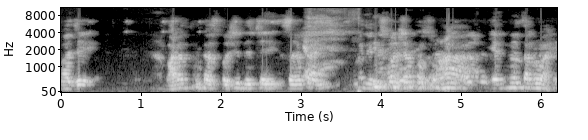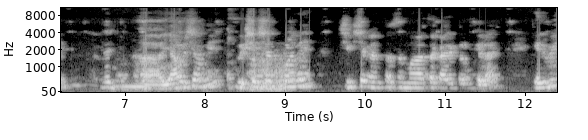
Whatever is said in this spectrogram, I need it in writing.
माझे भारत विकास परिषदेचे सहकारी तीस वर्षापासून हा यज्ञ चालू आहे. यावर्षी आम्ही विशेषत्वाने शिक्षकांचा सन्मानाचा कार्यक्रम केलाय. एरवी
